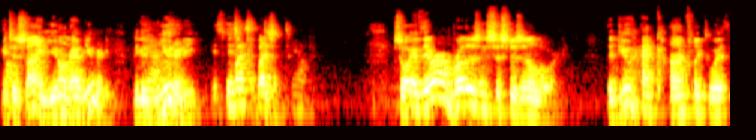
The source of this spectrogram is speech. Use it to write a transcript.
it's Oh. a sign you don't have unity because unity It's is pleasant. pleasant. Yeah. So if there are brothers and sisters in the Lord that you've had conflict with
